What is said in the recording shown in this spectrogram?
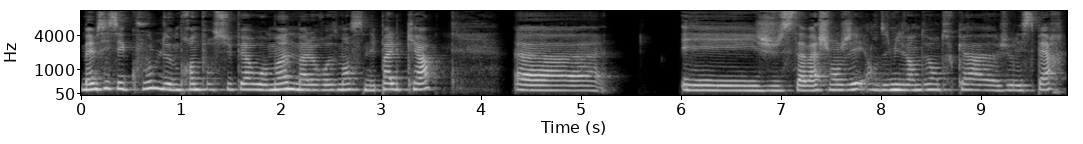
Même si c'est cool de me prendre pour superwoman, malheureusement ce n'est pas le cas. Euh, et ça va changer en 2022 en tout cas, je l'espère.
